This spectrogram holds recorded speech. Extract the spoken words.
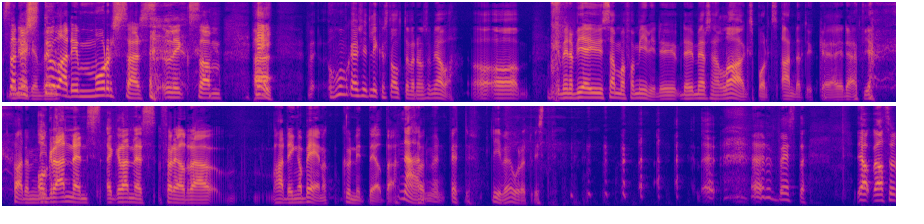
Så min du egen stulade din morsas liksom... Hej! Hon var kanske inte lika stolt över dem som jag var. Och, och, jag menar, vi är ju i samma familj, det är ju, det är ju mer sån här lagsportsanda tycker jag, i det att jag har dem och grannens, äh, grannens föräldrar hade inga ben och kunde inte delta. Nej, men vet du, livet är orättvist. Det är det bästa. Ja, alltså,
